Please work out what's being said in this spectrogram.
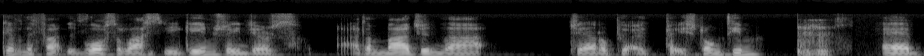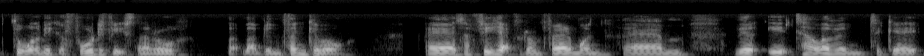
given the fact they've lost their last three games, Rangers, I'd imagine that Gerrard put out a pretty strong team. Mm-hmm. Uh, don't want to make it four defeats in a row. That, that'd be unthinkable. Uh, it's a free hit for Dunfermline. Um, they're 8 to 11 to get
